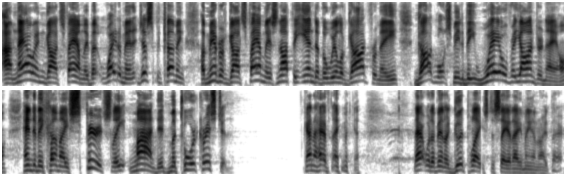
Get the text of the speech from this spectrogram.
I'm now in God's family. But wait a minute, just becoming a member of God's family is not the end of the will of God for me. God wants me to be way over yonder now and to become a spiritually minded, mature Christian. Can I have an amen? That would have been a good place to say an amen right there.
